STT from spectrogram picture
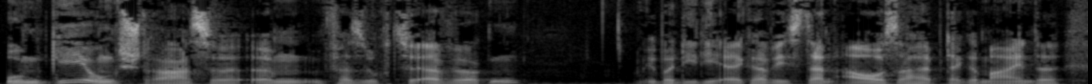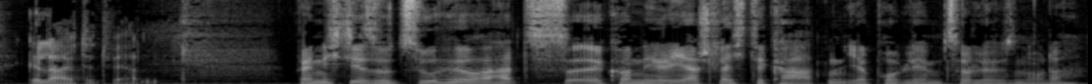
Umgehungsstraße ähm, versucht zu erwirken, über die die LKWs dann außerhalb der Gemeinde geleitet werden. Wenn ich dir so zuhöre, hat äh, Cornelia schlechte Karten, ihr Problem zu lösen, oder?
